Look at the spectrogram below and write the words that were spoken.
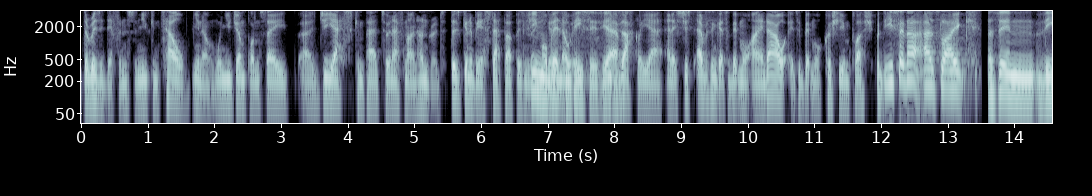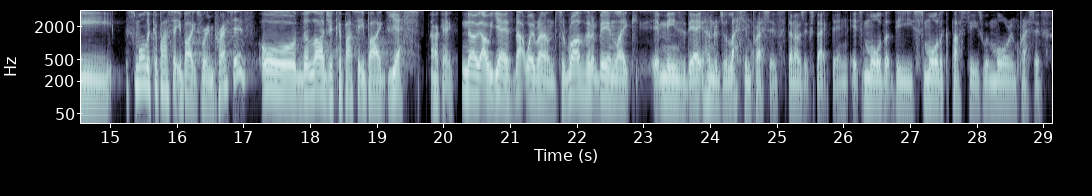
there is a difference. And you can tell, you know, when you jump on, say, a GS compared to an F900, there's going to be a step up, isn't it? Few there? more bits and pieces, yeah. Exactly, yeah. And it's just everything gets a bit more ironed out. It's a bit more cushy and plush. But do you say that as like, as in the smaller capacity bikes were impressive, or the larger capacity bikes? Yes, Okay. No, oh yeah, it's that way round. So rather than it being like it means that the 800s were less impressive than I was expecting, it's more that the smaller capacities were more impressive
